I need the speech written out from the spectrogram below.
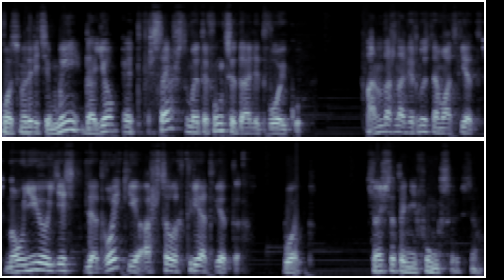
Вот, смотрите, мы даем это. Представим, что мы этой функции дали двойку. Она должна вернуть нам ответ. Но у нее есть для двойки аж целых три ответа. Вот. Значит, это не функция. Все.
